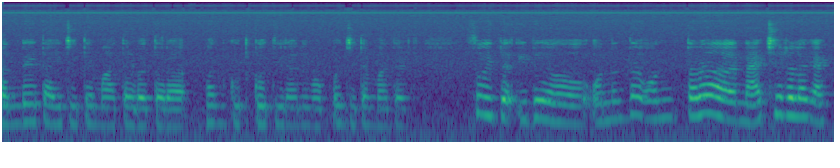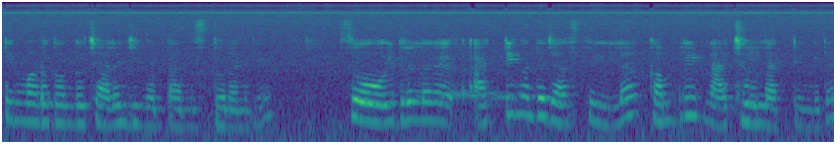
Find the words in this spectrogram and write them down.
ತಂದೆ ತಾಯಿ ಜೊತೆ ಮಾತಾಡೋ ಥರ ಬಂದು ಕೂತ್ಕೋತೀರಾ, ನಿಮ್ಮ ಅಪ್ಪನ ಜೊತೆ ಮಾತಾಡಿ ಸೊ ಇದು ಇದು ಒಂದೊಂದು, ಒಂಥರ ನ್ಯಾಚುರಲಾಗಿ ಆ್ಯಕ್ಟಿಂಗ್ ಮಾಡೋದು ಒಂದು ಚಾಲೆಂಜಿಂಗ್ ಅಂತ ಅನ್ನಿಸ್ತು ನನಗೆ. ಸೊ ಇದರಲ್ಲಿ ಆ್ಯಕ್ಟಿಂಗ್ ಅಂತ ಜಾಸ್ತಿ ಇಲ್ಲ ಕಂಪ್ಲೀಟ್ ನ್ಯಾಚುರಲ್ ಆ್ಯಕ್ಟಿಂಗ್ ಇದೆ.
